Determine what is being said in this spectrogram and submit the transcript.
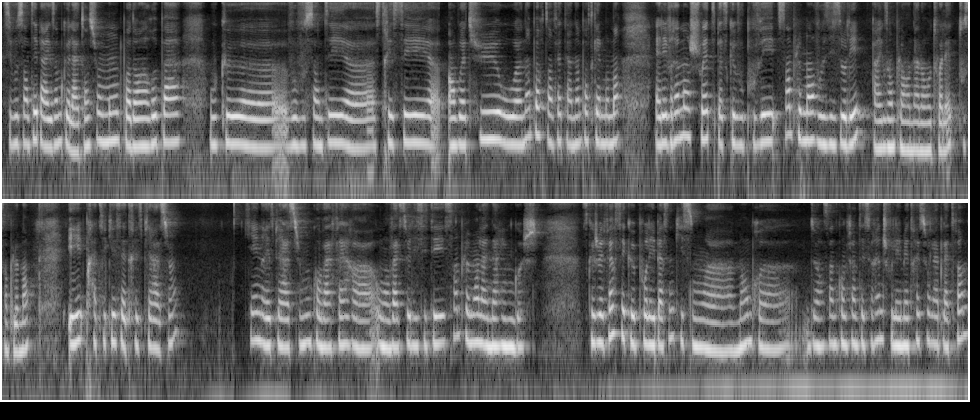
si vous sentez par exemple que la tension monte pendant un repas ou que euh, vous vous sentez euh, stressé en voiture ou n'importe en fait à n'importe quel moment. Elle est vraiment chouette parce que vous pouvez simplement vous isoler par exemple en allant aux toilettes tout simplement et pratiquer cette respiration qui est une respiration qu'on va faire où on va solliciter simplement la narine gauche. Ce que je vais faire, c'est que pour les personnes qui sont euh, membres euh, de Enceinte Confiante et Sereine, je vous les mettrai sur la plateforme.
